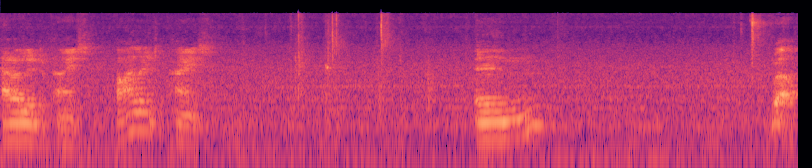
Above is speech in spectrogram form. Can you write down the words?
How I learn to paint? I learned to paint in, well,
